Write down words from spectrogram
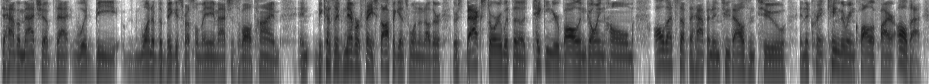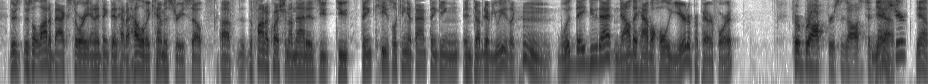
to have a matchup that would be one of the biggest WrestleMania matches of all time. And because they've never faced off against one another, there's backstory with the taking your ball and going home, all that stuff that happened in 2002 in the King of the Ring qualifier, all that. There's there's a lot of backstory, and I think they'd have a hell of a chemistry. So uh, the, the final question on that is, do you, do you think he's looking at that, thinking in WWE, he's like, hmm, would they do that? Now they have a whole year to prepare for it. For Brock versus Austin Yeah, next year? yeah.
